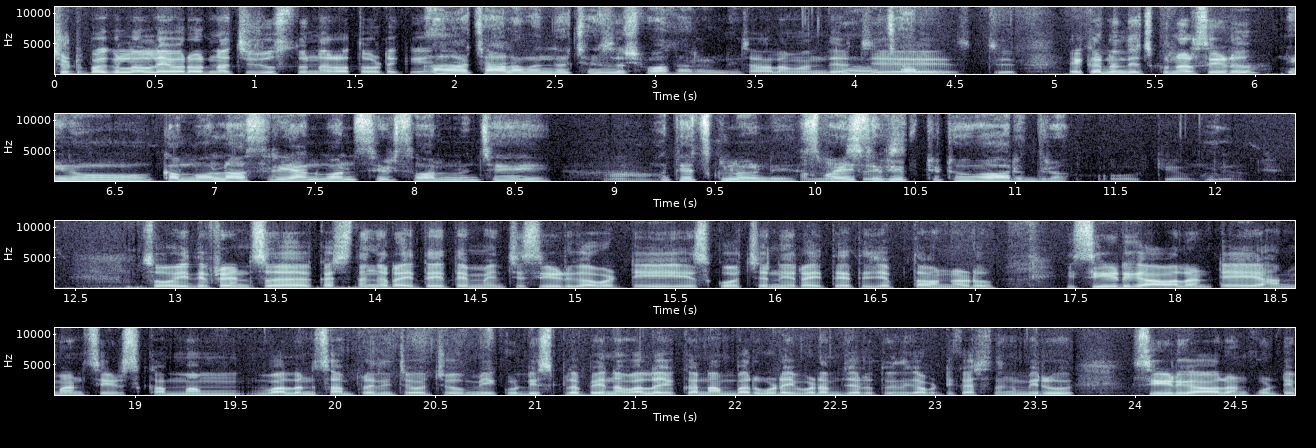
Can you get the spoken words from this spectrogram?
చుట్టుపక్కల ఎవరెవరు నచ్చి చూస్తున్నారా తోటకి? చాలా మంది వచ్చి చూసిపోతారండి. చాలా మంది వచ్చి ఎక్కడ నుంచి తెచ్చుకున్నారు సీడు నేను ఖమ్మంలో శ్రీ హనుమాన్ సీడ్స్ వాళ్ళ నుంచి తెచ్చుకున్నాను అండి spicy fifty two Arudra. Okay okay okay. So ఇది ఫ్రెండ్స్ ఖచ్చితంగా రైతు అయితే మంచి సీడ్ కాబట్టి వేసుకోవచ్చని రైతు అయితే చెప్తా ఉన్నాడు. ఈ సీడ్ కావాలంటే హనుమాన్ సీడ్స్ ఖమ్మం వాళ్ళని సంప్రదించవచ్చు. మీకు డిస్ప్లే పైన వాళ్ళ యొక్క నంబర్ కూడా ఇవ్వడం జరుగుతుంది కాబట్టి ఖచ్చితంగా మీరు సీడ్ కావాలనుకుంటే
